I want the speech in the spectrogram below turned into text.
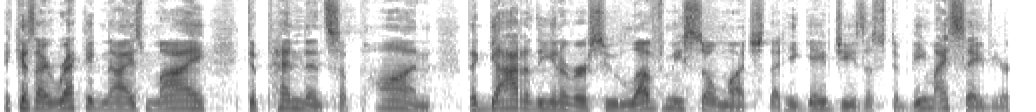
because I recognize my dependence upon the God of the universe who loved me so much that he gave Jesus to be my Savior,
